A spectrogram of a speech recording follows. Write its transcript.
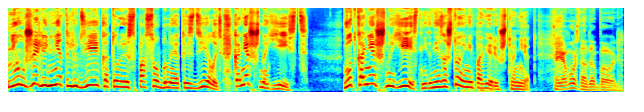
Неужели нет людей, которые способны это сделать? Конечно, есть. Вот, конечно, есть. Ни, ни за что я не поверю, что нет. А я можно добавлю?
